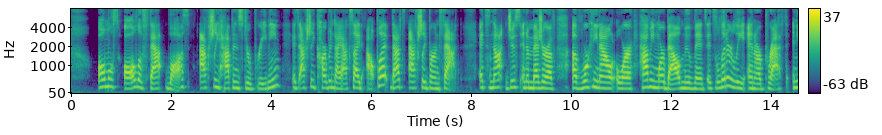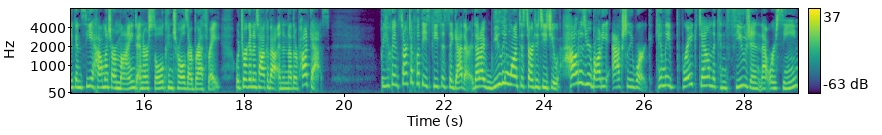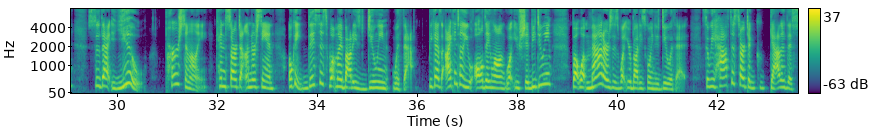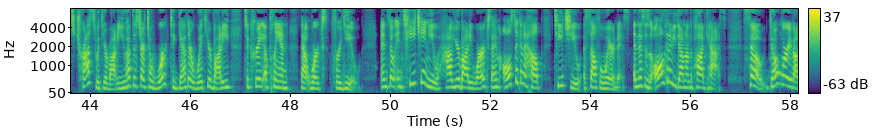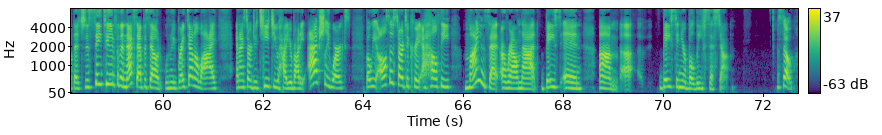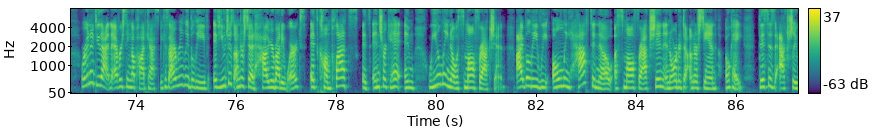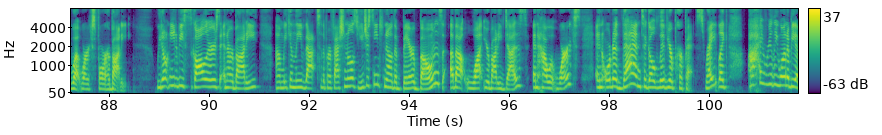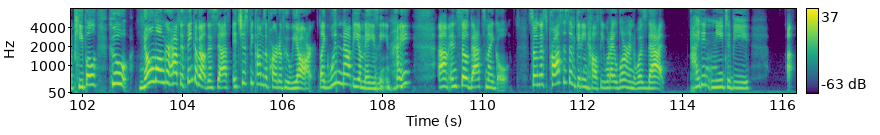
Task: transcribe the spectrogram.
almost all of fat loss actually happens through breathing. It's actually carbon dioxide output. That's actually burned fat. It's not just in a measure of, of working out or having more bowel movements. It's literally in our breath. And you can see how much our mind and our soul controls our breath rate, which we're going to talk about in another podcast. But you can start to put these pieces together that I really want to start to teach you. How does your body actually work? Can we break down the confusion that we're seeing so that you personally can start to understand okay, this is what my body's doing with that. Because I can tell you all day long what you should be doing, but what matters is what your body's going to do with it. So we have to start to gather this trust with your body. You have to start to work together with your body to create a plan that works for you. And so, in teaching you how your body works, I'm also going to help teach you a self awareness. And this is all going to be done on the podcast. So, don't worry about this. Just stay tuned for the next episode when we break down a lie and I start to teach you how your body actually works. But we also start to create a healthy mindset around that based in, um, uh, based in your belief system. So, we're going to do that in every single podcast because I really believe if you just understood how your body works, it's complex, it's intricate, and we only know a small fraction. I believe we only have to know a small fraction in order to understand okay, this is actually what works for our body. We don't need to be scholars in our body. Um, we can leave that to the professionals. You just need to know the bare bones about what your body does and how it works in order then to go live your purpose, right? Like, I really want to be a people who no longer have to think about this stuff. It just becomes a part of who we are. Like, wouldn't that be amazing, right? Um, and so that's my goal. So, in this process of getting healthy, what I learned was that I didn't need to be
